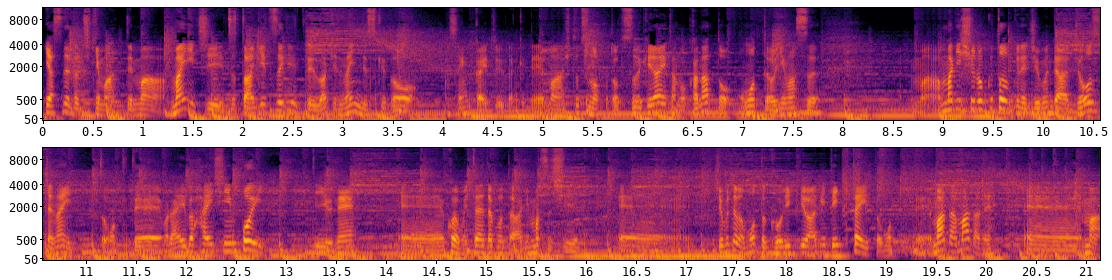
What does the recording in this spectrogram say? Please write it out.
休んでた時期もあって、まあ、毎日ずっと上げ続けてるわけじゃないんですけど1000回というだけで、まあ、一つのことを続けられたのかなと思っております。まあ、あんまり収録トークで自分では上手じゃないと思ってて、ライブ配信っぽいっていうね、えー、声もいただいたことありますし、えー、自分でももっとクオリティを上げていきたいと思ってて、まだまだね、えー、まあ、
